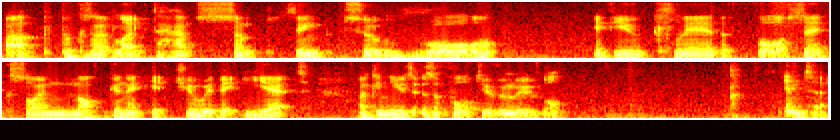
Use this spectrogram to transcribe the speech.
up because I'd like to have something to roar if you clear the 4-6, so I'm not going to hit you with it yet. I can use it as a 4-2 removal. Enter.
